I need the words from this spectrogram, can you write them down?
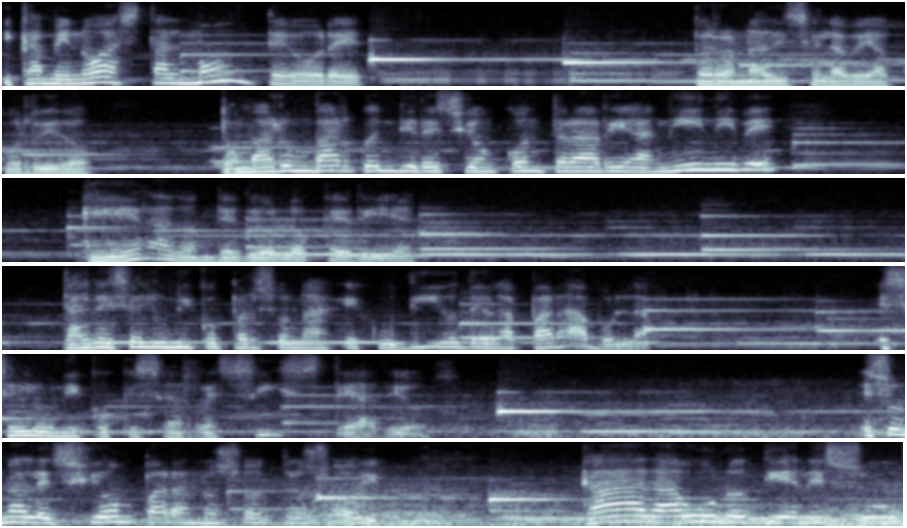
y caminó hasta el monte Ored. Pero a nadie se le había ocurrido tomar un barco en dirección contraria a Nínive, que era donde Dios lo quería. Tal vez el único personaje judío de la parábola es el único que se resiste a Dios. Es una lección para nosotros hoy. Cada uno tiene su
